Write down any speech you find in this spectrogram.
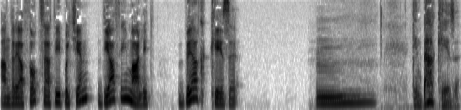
Andrea thotë se atij i pëlqen djathi i malit, Bergkäse. Mmm, den Bergkäse,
